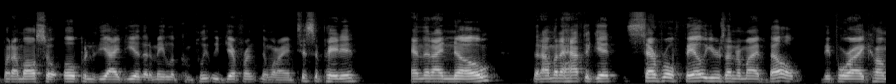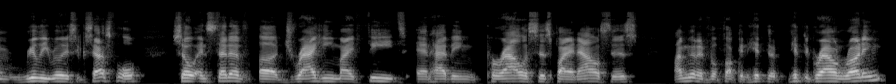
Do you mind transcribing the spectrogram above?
but i'm also open to the idea that it may look completely different than what i anticipated. And then i know that i'm going to have to get several failures under my belt before i come really really successful so instead of uh, dragging my feet and having paralysis by analysis i'm going to fucking hit the hit the ground running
